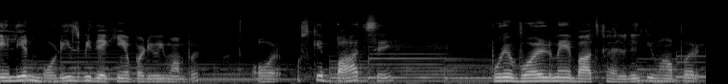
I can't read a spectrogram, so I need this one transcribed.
एलियन बॉडीज़ भी देखी हैं पड़ी हुई वहाँ पर, और उसके बाद से पूरे वर्ल्ड में बात फैल गई कि वहाँ पर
